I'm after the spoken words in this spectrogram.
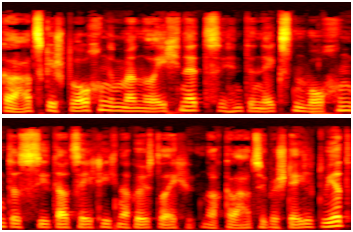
Graz gesprochen. Man rechnet in den nächsten Wochen, dass sie tatsächlich nach Österreich, nach Graz überstellt wird.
